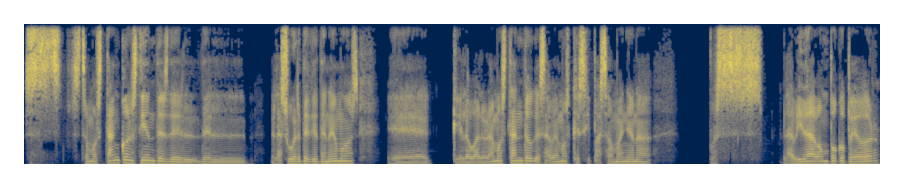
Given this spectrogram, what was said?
somos tan conscientes del- del- de la suerte que tenemos eh, que lo valoramos tanto que sabemos que si pasado mañana, pues la vida va un poco peor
